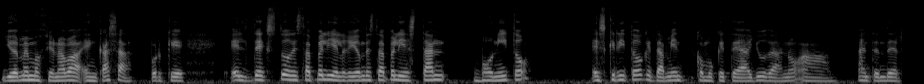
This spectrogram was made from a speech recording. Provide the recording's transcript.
yo me emocionaba en casa, porque el texto de esta peli, el guion de esta peli es tan bonito, escrito, que también como que te ayuda ¿no? a, a entender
